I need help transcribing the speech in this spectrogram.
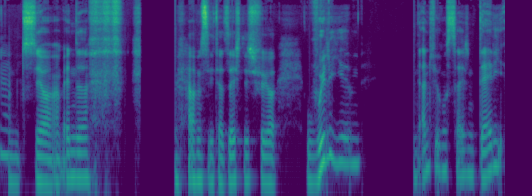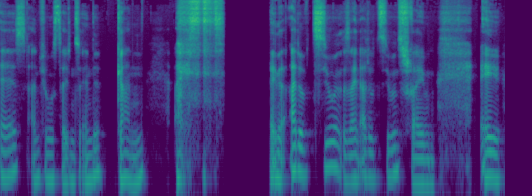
Ja. Und ja, am Ende haben sie tatsächlich für William, in Anführungszeichen, Daddy Ass, Anführungszeichen zu Ende, Gunn, ein eine Adoption also ein Adoptionsschreiben. Ey,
